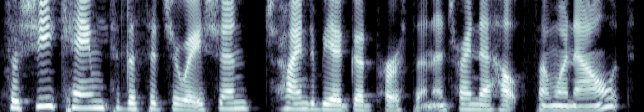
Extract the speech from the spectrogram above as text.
So she came to the situation trying to be a good person and trying to help someone out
